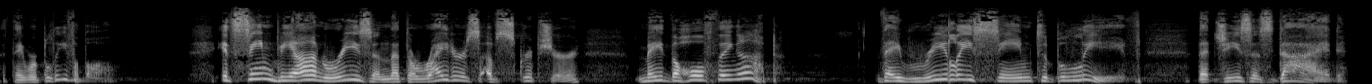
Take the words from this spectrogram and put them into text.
that they were believable. It seemed beyond reason that the writers of Scripture made the whole thing up. They really seemed to believe that Jesus died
